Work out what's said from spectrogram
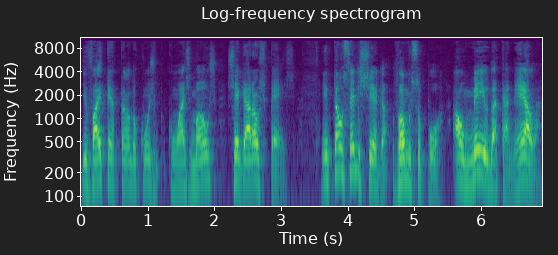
e vai tentando com, os, com as mãos chegar aos pés. Então, se ele chega, vamos supor, ao meio da canela,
